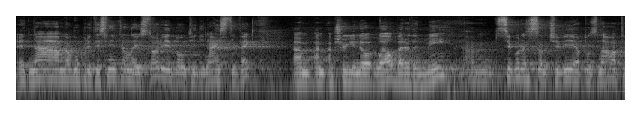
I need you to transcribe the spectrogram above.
Една много притеснителна история идва от 11 век. Um, I'm, I'm sure you know it well, better than me. Ам, Сигурен съм, че вие я познавате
